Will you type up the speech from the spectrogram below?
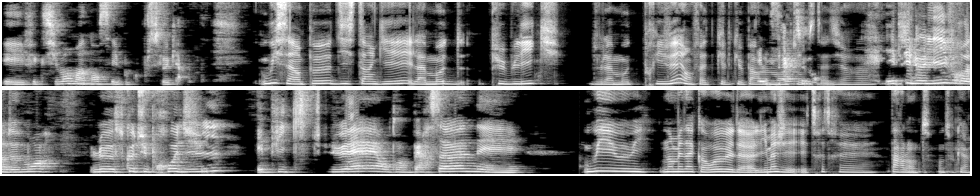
Et effectivement maintenant c'est beaucoup plus le cas. Oui, c'est un peu distinguer la mode publique de la mode privée en fait quelque part le manteau, c'est-à-dire Et puis le livre de moi, le ce que tu produis et puis qui tu es en tant que personne et oui, oui, oui. Non, mais d'accord. Oui, oui, l'image est, très, très parlante, en tout cas.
